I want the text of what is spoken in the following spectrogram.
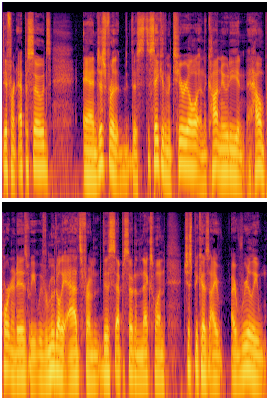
different episodes. And just for the, the, sake of the material and the continuity and how important it is, we, we've removed all the ads from this episode and the next one just because I, I really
